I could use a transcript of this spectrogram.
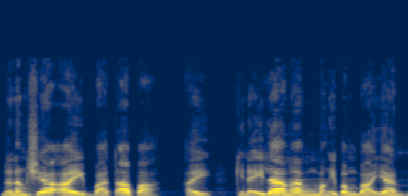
na nang siya ay bata pa ay kinailangang mangibang bayan.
